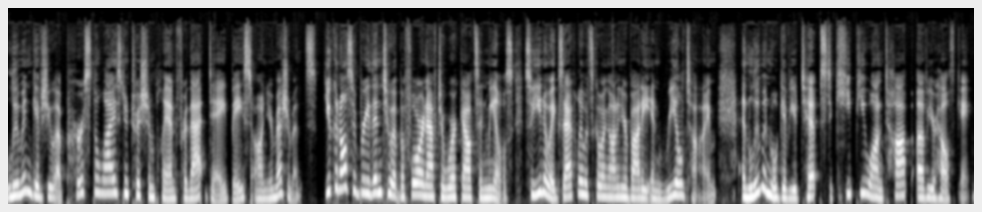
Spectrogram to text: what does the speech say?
Lumen gives you a personalized nutrition plan for that day based on your measurements. You can also breathe into it before and after workouts and meals, so you know exactly what's going on in your body in real time. And Lumen will give you tips to keep you on top of your health game.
